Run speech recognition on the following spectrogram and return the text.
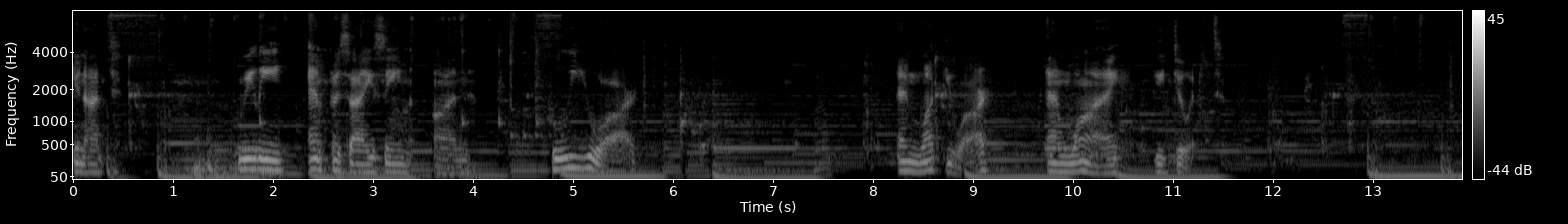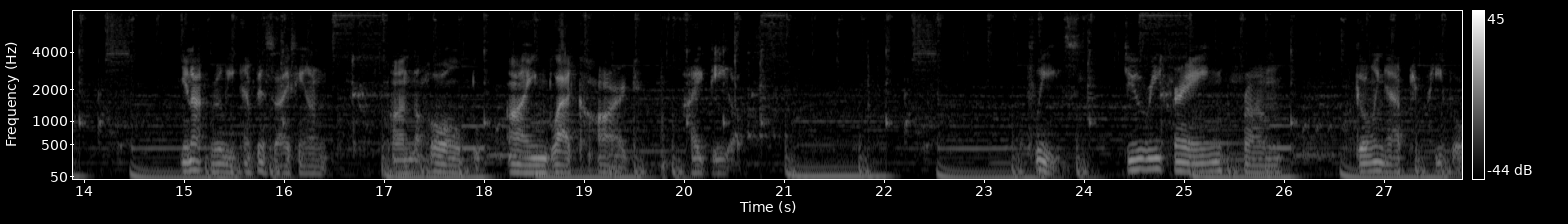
you're not really emphasizing on who you are and what you are and why you do it. You're not really emphasizing on on the whole I'm black card ideal. Please do refrain from going after people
